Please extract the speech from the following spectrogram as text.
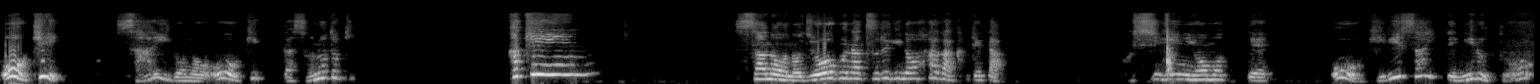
尾を切り、最後の尾を切ったその時、カキーン左脳の丈夫な剣の刃が欠けた。不思議に思って、尾を切り裂いてみると、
